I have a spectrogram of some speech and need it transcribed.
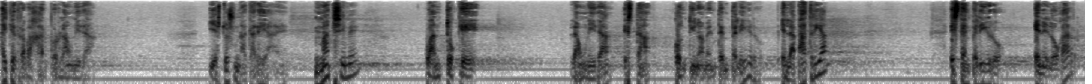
Hay que trabajar por la unidad. Y esto es una tarea, ¿eh? máxime cuanto que la unidad está continuamente en peligro. En la patria, está en peligro en el hogar,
